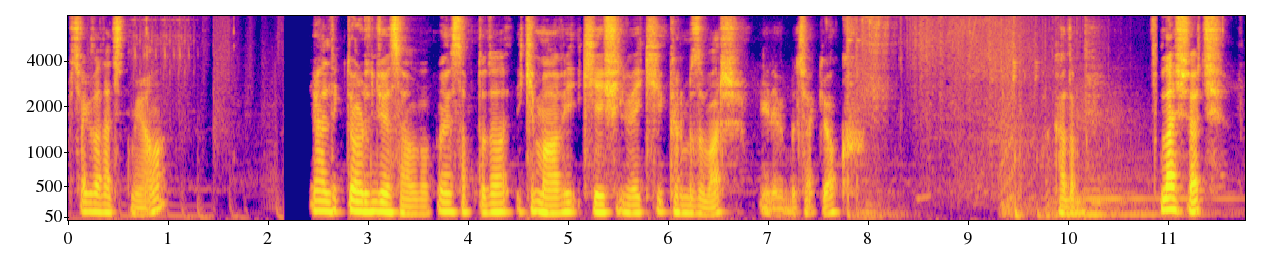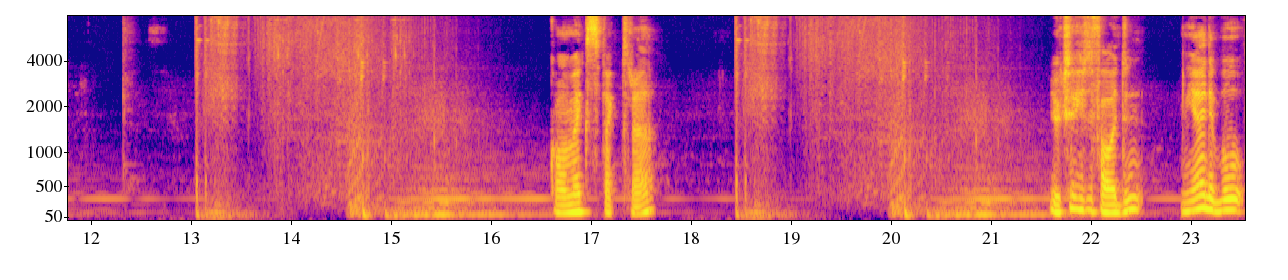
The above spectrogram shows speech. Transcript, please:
Bıçak zaten çıkmıyor ama. Geldik dördüncü hesaba. Bu hesapta da iki mavi, iki yeşil ve iki kırmızı var. Yine bir bıçak yok. Bakalım. Flash aç. Convex Spectra. Yüksek irtifa ödün. Yani bu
